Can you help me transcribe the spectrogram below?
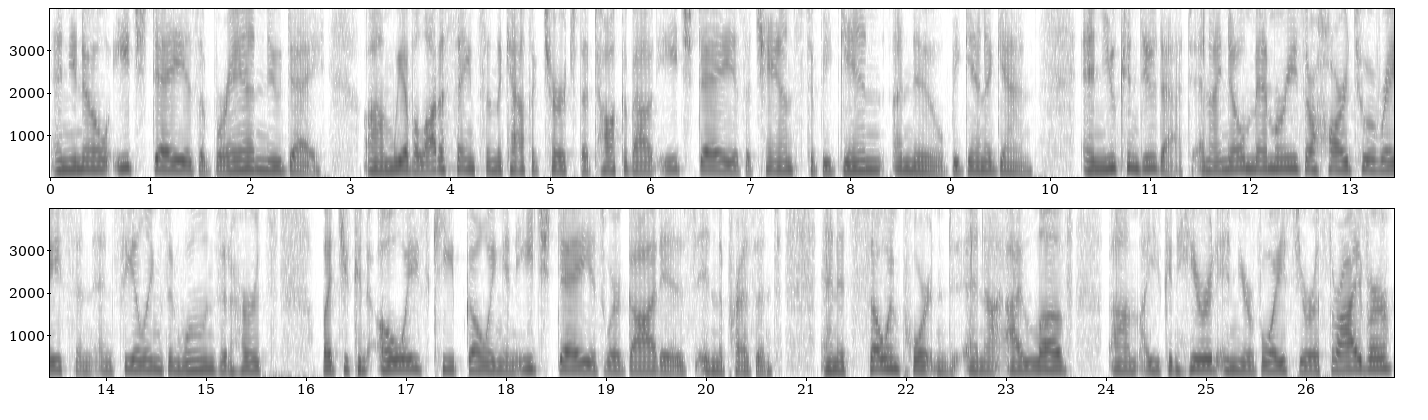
And you know, each day is a brand new day. Um, we have a lot of saints in the Catholic Church that talk about each day is a chance to begin anew, begin again. And you can do that. And I know memories are hard to erase and, and feelings and wounds and hurts, but you can always keep going. And each day is where God is in the present. And it's so important. And I, I love um, you can hear it in your voice. You're a thriver,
